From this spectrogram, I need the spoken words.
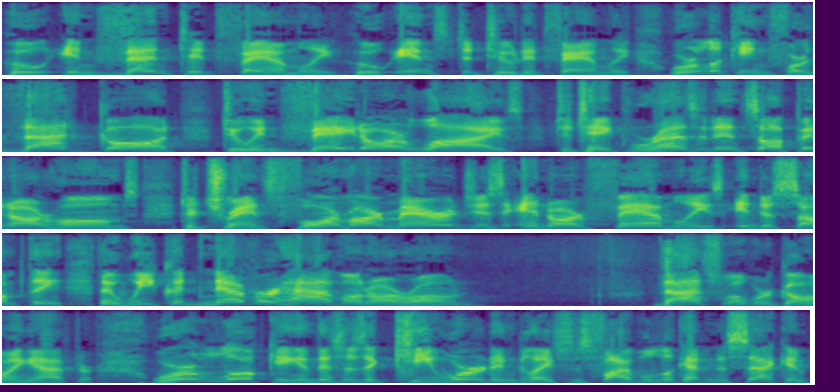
who invented family, who instituted family. We're looking for that God to invade our lives, to take residence up in our homes, to transform our marriages and our families into something that we could never have on our own. That's what we're going after. We're looking, and this is a key word in Galatians 5, we'll look at in a second.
